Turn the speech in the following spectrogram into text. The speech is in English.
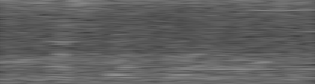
you guys find that.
